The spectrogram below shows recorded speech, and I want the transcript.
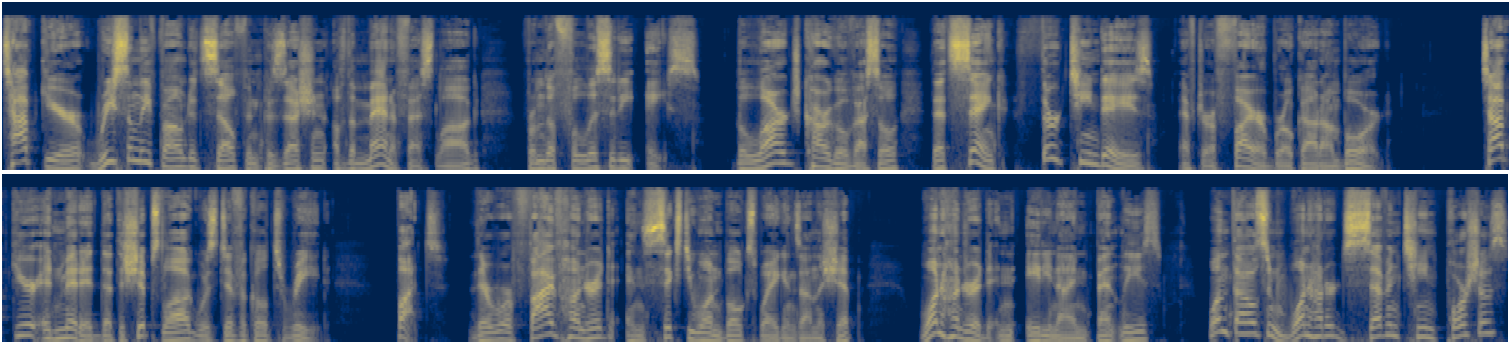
Top Gear recently found itself in possession of the manifest log from the Felicity Ace, the large cargo vessel that sank 13 days after a fire broke out on board. Top Gear admitted that the ship's log was difficult to read, but there were 561 Volkswagens on the ship, 189 Bentleys, 1,117 Porsches,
